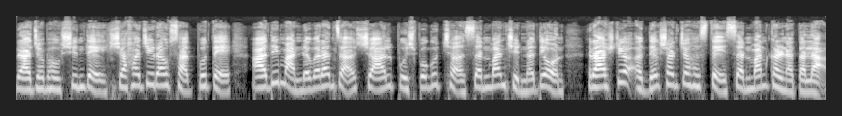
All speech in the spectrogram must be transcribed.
राजाभाऊ शिंदे शहाजीराव सातपुते आदी मान्यवरांचा शाल पुष्पगुच्छ सन्मान चिन्ह देऊन राष्ट्रीय अध्यक्षांच्या हस्ते सन्मान करण्यात आला.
